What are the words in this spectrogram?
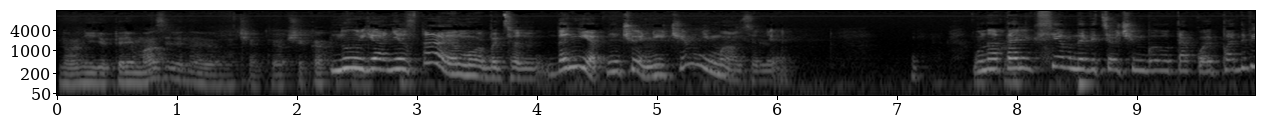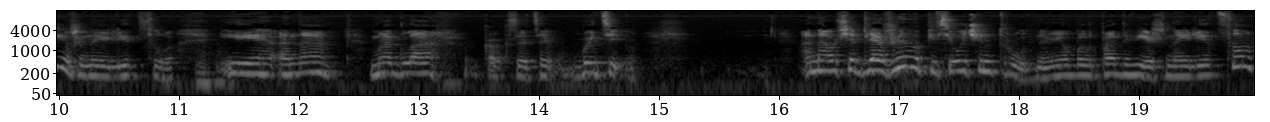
Но они ее перемазали, наверное, чем-то. Вообще как Ну, я не знаю, может быть. Да нет, ничего, ничем не мазали. У Натальи Алексеевны ведь очень было такое подвижное лицо. И она могла, как сказать, быть... Она вообще для живописи очень трудно. У нее было подвижное лицо,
